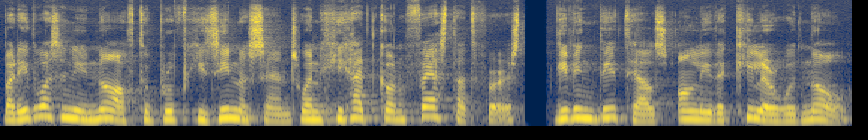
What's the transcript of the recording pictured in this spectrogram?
But it wasn't enough to prove his innocence when he had confessed at first, giving details only the killer would know,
